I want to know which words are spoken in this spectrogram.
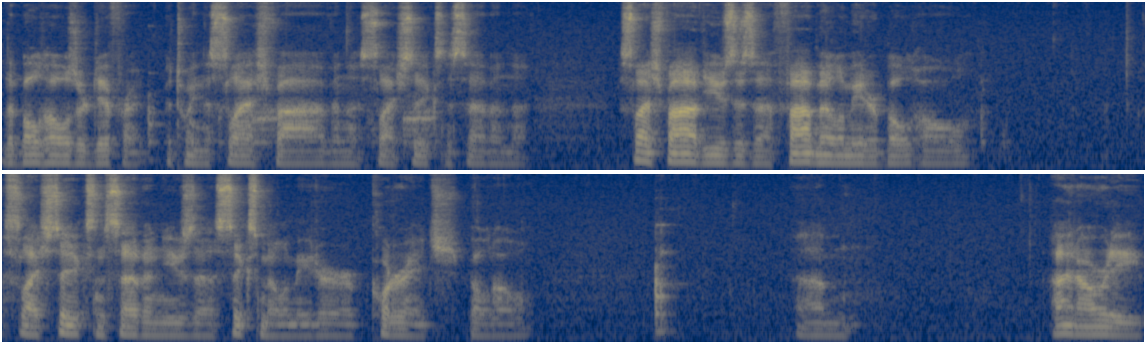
the bolt holes are different between the slash 5 and the slash 6 and 7. The Slash 5 uses a 5 millimeter bolt hole. Slash 6 and 7 use a 6 millimeter or quarter inch bolt hole. Um, I had already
